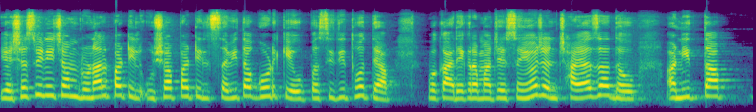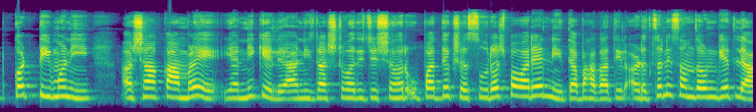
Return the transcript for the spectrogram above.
यशस्विनीच्या मृणाल पाटील उषा पाटील सविता घोडके उपस्थितीत होत्या व कार्यक्रमाचे संयोजन छाया जाधव अनिता कट्टीमणी अशा कांबळे यांनी केले आणि राष्ट्रवादीचे शहर उपाध्यक्ष सूरज पवार यांनी त्या भागातील अडचणी समजावून घेतल्या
